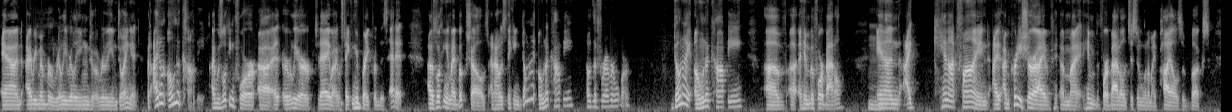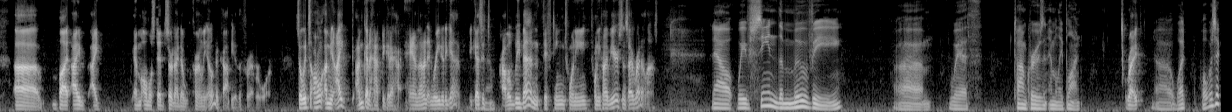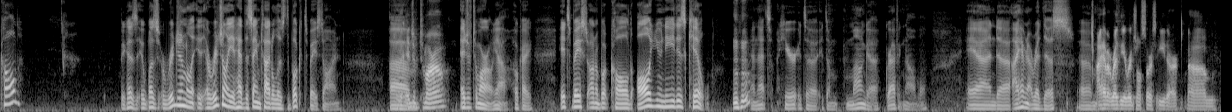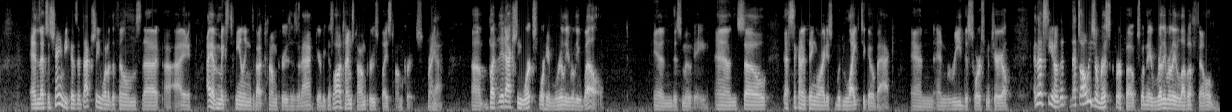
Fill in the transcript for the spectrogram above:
and I remember really, really, enjoy, really enjoying it. But I don't own a copy. I was looking for uh, earlier today when I was taking a break from this edit. I was looking at my bookshelves and I was thinking, don't I own a copy of the Forever War? Don't I own a copy of uh, A Hymn Before Battle? Hmm. And I cannot find. I, I'm pretty sure I've uh, my Hymn Before Battle is just in one of my piles of books, uh, but I I am almost dead certain I don't currently own a copy of the Forever War. So it's all. I mean, I I'm going to have to get a hand on it and read it again because it's Yeah. probably been 15, 20, 25 years since I read it last. Now we've seen the movie um, with Tom Cruise and Emily Blunt. Right. Uh, what what was it called? Because it was originally originally it had the same title as the book it's based on. the Um, Edge of Tomorrow. Edge of Tomorrow. Yeah. Okay. It's based on a book called All You Need Is Kill, Mm-hmm. and that's here. It's a it's a manga graphic novel, and uh, I have not read this. Um, I haven't read the original source either, um, and that's a shame because it's actually one of the films that I I have mixed feelings about Tom Cruise as an actor because a lot of times Tom Cruise plays Tom Cruise, right? Yeah. Um, but it actually works for him really, really well in this movie, and so that's the kind of thing where I just would like to go back and and read the source material, and that's you know that that's always a risk for folks when they really, really love a film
